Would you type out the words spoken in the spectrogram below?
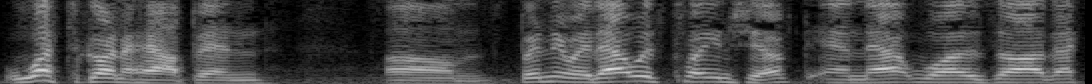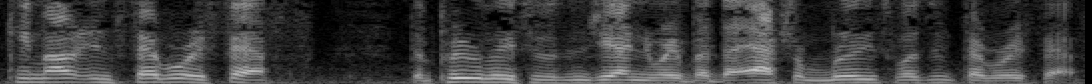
What's going to happen? Um, but anyway, that was Planeshift, and that was uh, that came out in February 5th. The pre-release was in January, but the actual release was in February 5th.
